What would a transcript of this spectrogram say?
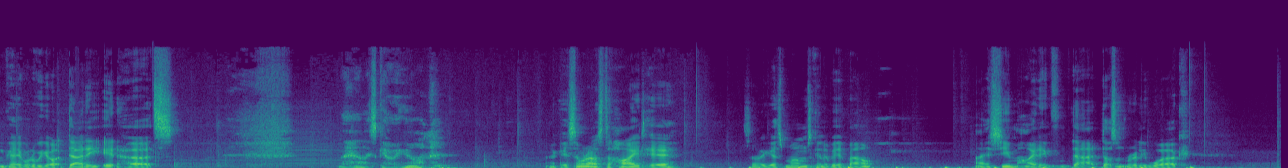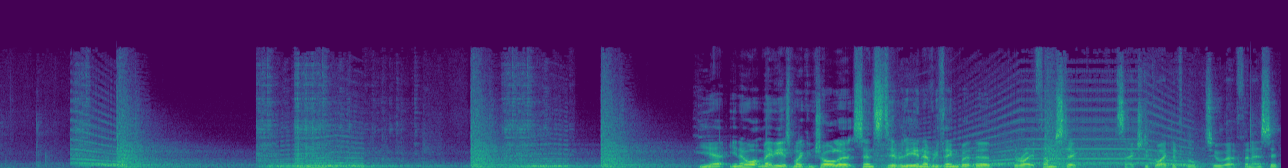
Okay, what do we got? Daddy, it hurts. What the hell is going on? Okay, someone else to hide here. So I guess Mum's going to be about. I assume hiding from Dad doesn't really work. Yeah, you know what? Maybe it's my controller sensitivity and everything, but the, the right thumbstick, it's actually quite difficult to uh, finesse it.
